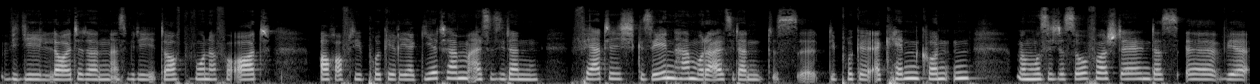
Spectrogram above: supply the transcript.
wie die Leute dann, also wie die Dorfbewohner vor Ort auch auf die Brücke reagiert haben, als sie sie dann fertig gesehen haben oder als sie dann das, äh, die Brücke erkennen konnten. Man muss sich das so vorstellen, dass äh, wir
